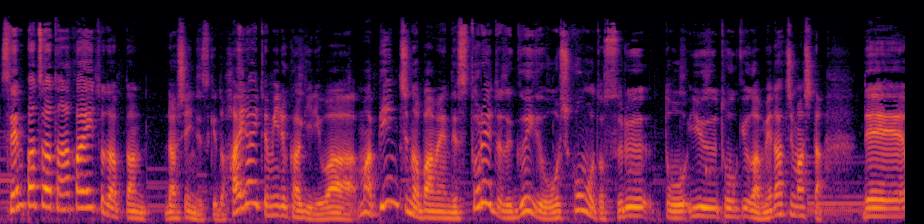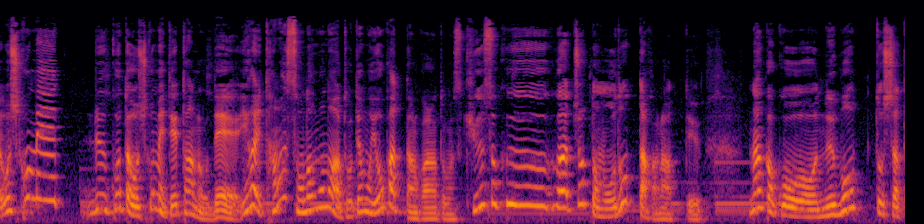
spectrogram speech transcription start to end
先発は田中エイトだったらしいんですけどハイライト見る限りは、まあ、ピンチの場面でストレートでぐいぐい押し込もうとするという投球が目立ちました。で押し込めることは押し込めてたのでやはり球そのものはとても良かったのかなと思います。球速がちょっと戻ったかなっていう。なんかこうぬぼっとした球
